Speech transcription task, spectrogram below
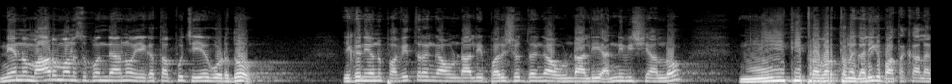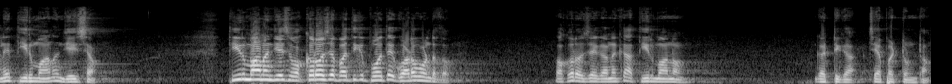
నేను మారు మనసు పొందాను ఇక తప్పు చేయకూడదు ఇక నేను పవిత్రంగా ఉండాలి పరిశుద్ధంగా ఉండాలి అన్ని విషయాల్లో నీతి ప్రవర్తన కలిగి బతకాలనే తీర్మానం చేశాం. తీర్మానం చేసి ఒక్కరోజే బతికిపోతే గొడవ ఉండదు. ఒకరోజే కనుక ఆ తీర్మానం గట్టిగా చేపట్టుంటాం.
